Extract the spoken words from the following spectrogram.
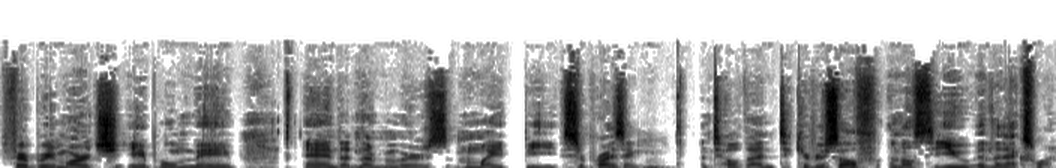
February, March, April, May, and the numbers might be surprising. Until then, take care of yourself, and I'll see you in the next one.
